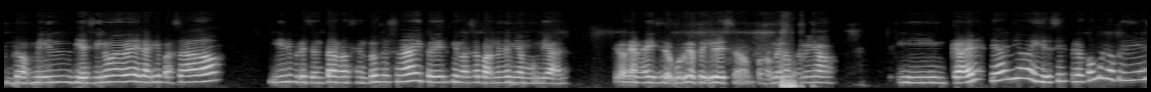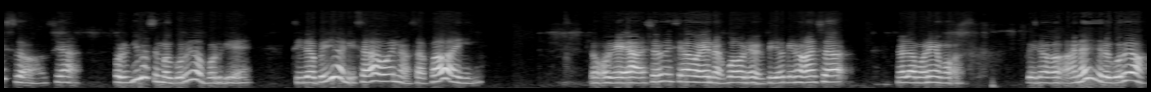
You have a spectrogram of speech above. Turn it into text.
2019, el año pasado, ir y presentarnos en Hashanah y pedir que no haya pandemia mundial. Creo que a nadie se le ocurrió pedir eso, por lo menos a mí no. Y caer este año y decir, pero ¿cómo no pedí eso? O sea, ¿por qué no se me ocurrió? Porque si lo pedía quizá, bueno, zafaba y como que yo decía, bueno, pobre, me pidió que no vaya, no la ponemos. Pero a nadie se le ocurrió.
